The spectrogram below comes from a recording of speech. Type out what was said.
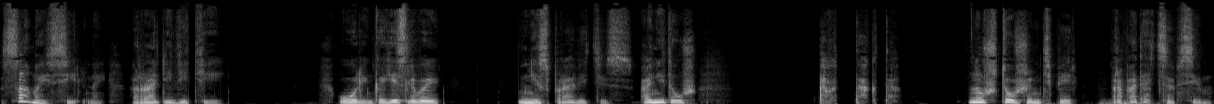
самой сильной ради детей. Оленька, если вы не справитесь, они-то уж вот так-то. Ну что ж им теперь, пропадать совсем?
